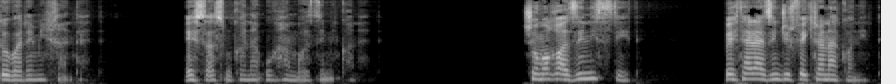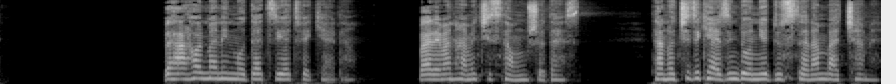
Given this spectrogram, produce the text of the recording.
دوباره میخندد احساس می‌کنم او هم بازی می‌کند شما قاضی نیستید بهتر از اینجور فکر نکنید به هر حال من این مدت زیاد فکر کردم برای من همه چیز تموم شده است تنها چیزی که از این دنیا دوست دارم بچمه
